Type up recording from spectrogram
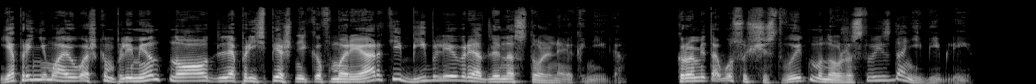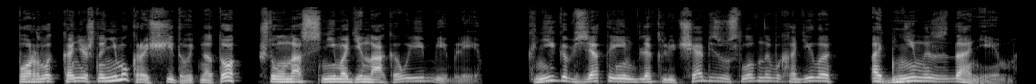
Я принимаю ваш комплимент, но для приспешников Мариарти Библия вряд ли настольная книга. Кроме того, существует множество изданий Библии. Порлок, конечно, не мог рассчитывать на то, что у нас с ним одинаковые Библии. Книга, взятая им для ключа, безусловно, выходила одним изданием,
